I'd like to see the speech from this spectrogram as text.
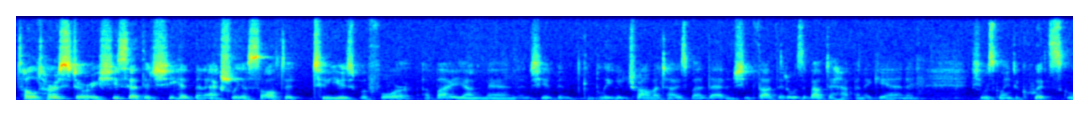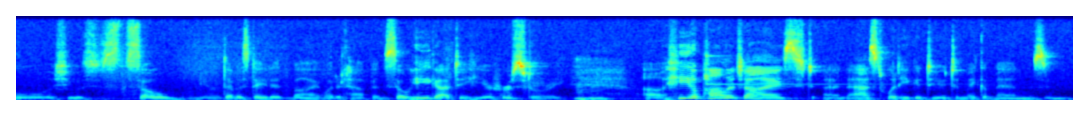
told her story. She said that she had been actually assaulted two years before uh, by a young man, and she had been completely traumatized by that, and she thought that it was about to happen again. And she was going to quit school. And she was just so you know devastated by what had happened. So he got to hear her story. Mm-hmm. Uh, he apologized and asked what he could do to make amends and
